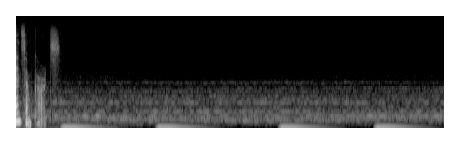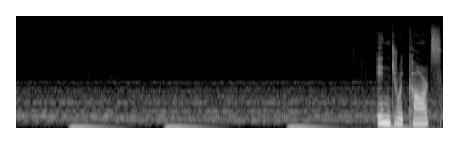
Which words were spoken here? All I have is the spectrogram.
And some cards. injury cards.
